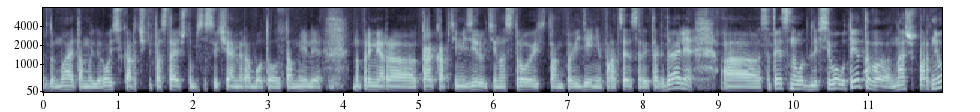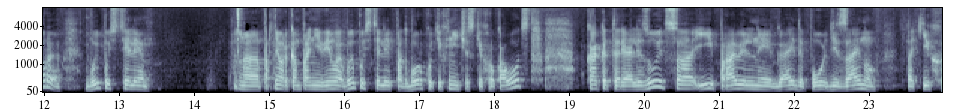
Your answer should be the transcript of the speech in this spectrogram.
RDMI там, или ROSI карточки поставить, чтобы со свечами работало, там, или, например, э, как оптимизировать и настроить там, поведение процессора и так далее. А, соответственно, вот для всего вот этого наши партнеры выпустили э, партнеры компании VMware выпустили подборку технических руководств, как это реализуется, и правильные гайды по дизайну таких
